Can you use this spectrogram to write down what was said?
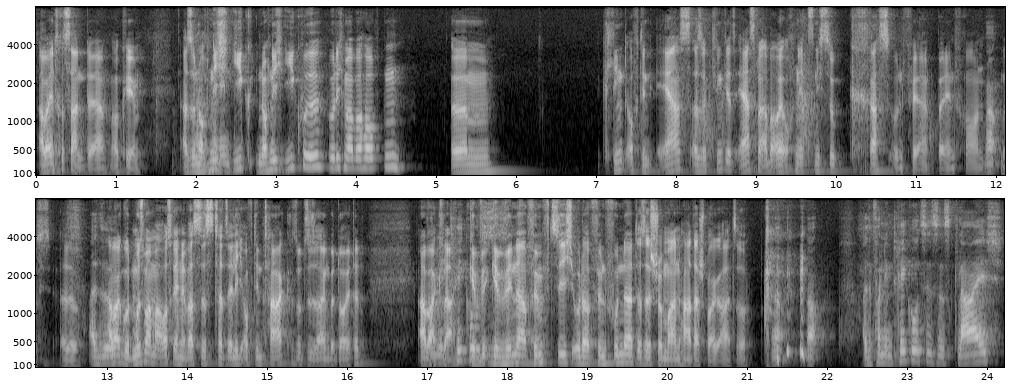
aber interessant, ja, okay. Also noch von nicht, noch nicht equal, würde ich mal behaupten. Ähm, klingt auf den erst, also klingt jetzt erstmal, aber auch jetzt nicht so krass unfair bei den Frauen. Ja. Muss ich, also, Also- aber gut, muss man mal ausrechnen, was das tatsächlich auf den Tag sozusagen bedeutet. Aber klar, Trikots- Gew Gewinner 50 oder 500, das ist schon mal ein harter Spagat so. Ja. Also von den Trikots ist es gleich,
